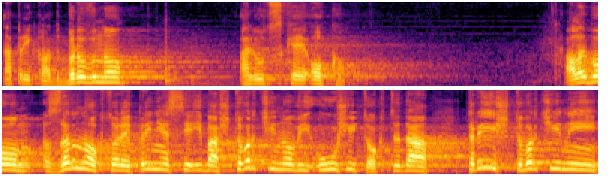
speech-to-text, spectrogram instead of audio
Napríklad brvno a ľudské oko. Alebo zrno, ktoré prinesie iba štvrtinový úžitok, teda tri štvrtiny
